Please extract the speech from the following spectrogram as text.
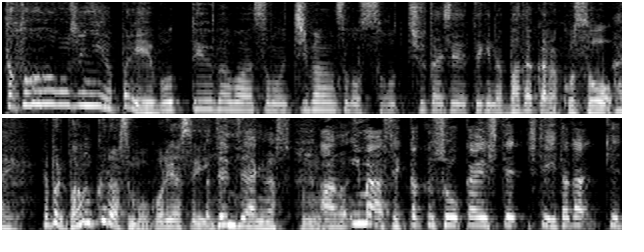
と同時にやっぱりエボっていう場はその一番その相中体制的な場だからこそ、はい。やっぱり番狂わせも起こりやすい。全然あります、あの今、せっかく紹介してしていただけ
